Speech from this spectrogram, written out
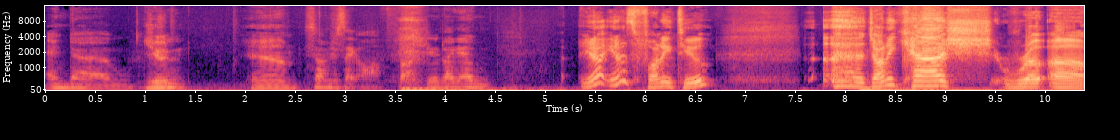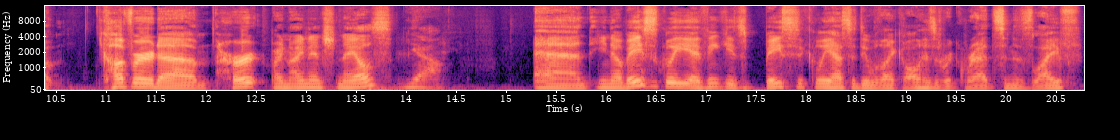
and uh, June. yeah. So I'm just like, oh fuck, dude. Like, and You know, you know, it's funny too. Johnny Cash wrote, uh, covered um, "Hurt" by Nine Inch Nails, yeah, and you know, basically, I think it's basically has to do with like all his regrets in his life.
